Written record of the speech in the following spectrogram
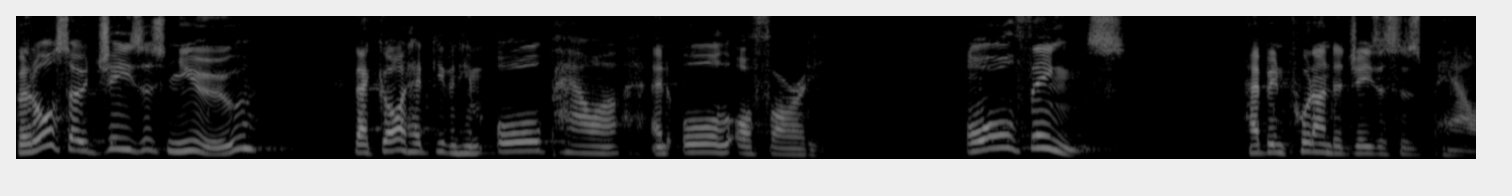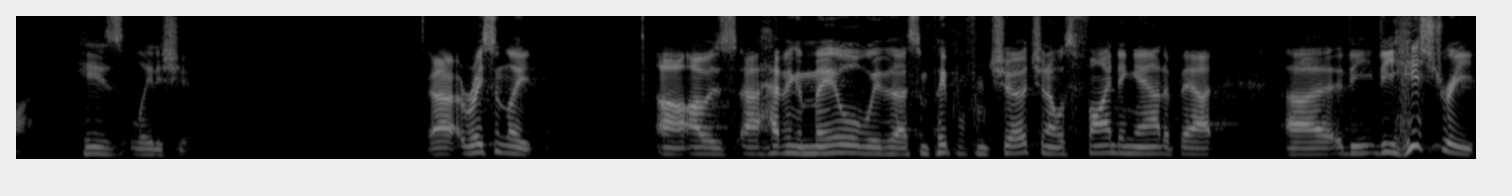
but also Jesus knew that God had given him all power and all authority. All things had been put under Jesus' power, his leadership. Uh, recently, uh, I was uh, having a meal with uh, some people from church, and I was finding out about uh, the, the history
